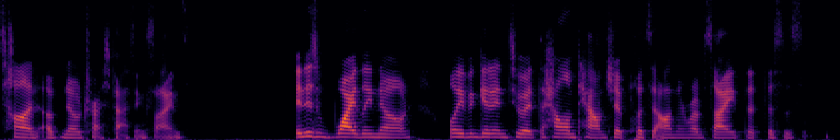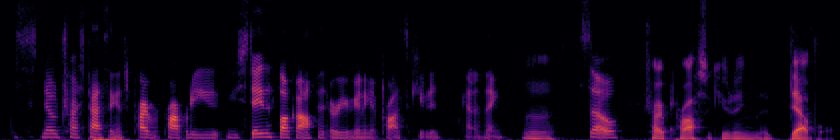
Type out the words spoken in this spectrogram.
ton of no trespassing signs. It is widely known. I'll even get into it. The Hallam Township puts it on their website that this is this is no trespassing. It's private property. You, you stay the fuck off it, or you're gonna get prosecuted, kind of thing. Uh, So try prosecuting the devil.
